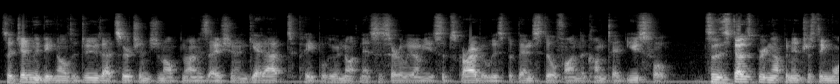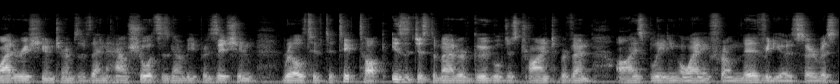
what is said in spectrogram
So generally being able to do that search engine optimization and get out to people who are not necessarily on your subscriber list but then still find the content useful so this does bring up an interesting wider issue in terms of then how Shorts is going to be positioned relative to TikTok. Is it just a matter of Google just trying to prevent eyes bleeding away from their video service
